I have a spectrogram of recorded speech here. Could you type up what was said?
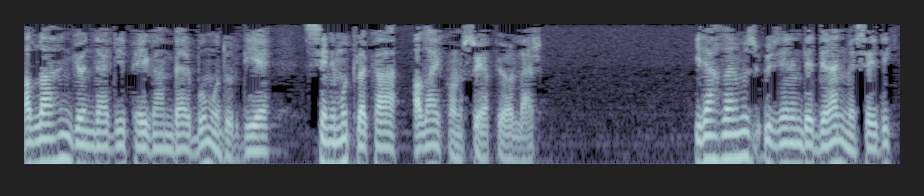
Allah'ın gönderdiği peygamber bu mudur diye, seni mutlaka alay konusu yapıyorlar. İlahlarımız üzerinde direnmeseydik,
